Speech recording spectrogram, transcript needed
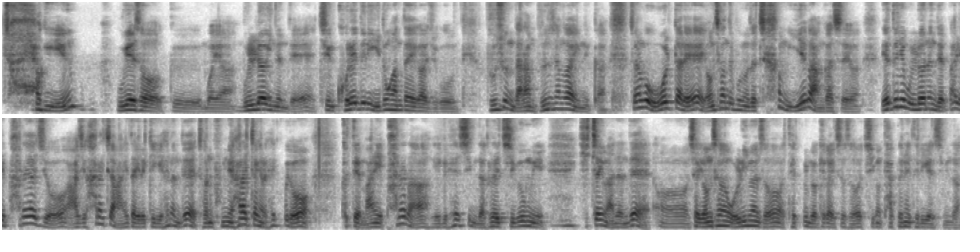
저기 응? 위에서 그 뭐야 물려 있는데 지금 고래들이 이동한다 해가지고 무슨 나랑 무슨 상관입니까? 저는 그 5월달에 영상들 보면서 참 이해가 안 갔어요. 내 돈이 물렸는데 빨리 팔아야죠. 아직 하락장 아니다 이렇게 얘기하는데 저는 분명히 하락장이라고 했고요. 그때 많이 팔아라 얘기를 했습니다. 그래서 지금이 시점이 맞는데 어, 제가 영상을 올리면서 댓글 몇 개가 있어서 지금 답변해 드리겠습니다.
